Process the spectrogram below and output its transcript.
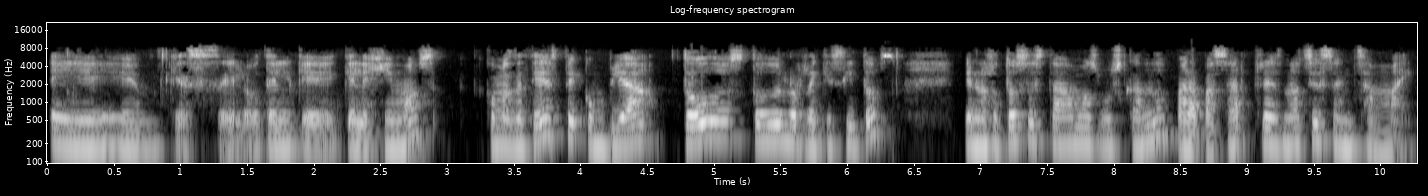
eh, que es el hotel que, elegimos, como os decía, este cumplía todos, todos los requisitos que nosotros estábamos buscando para pasar tres noches en Chiang.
